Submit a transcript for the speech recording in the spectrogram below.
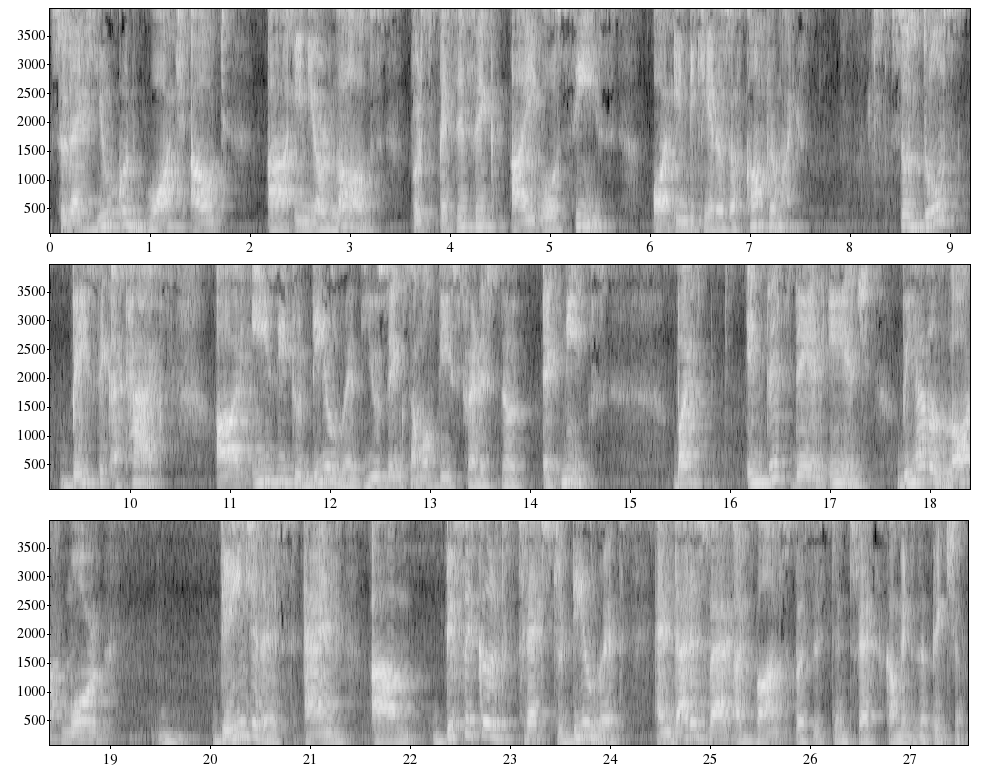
so that you could watch out uh, in your logs for specific IOCs or indicators of compromise. So those basic attacks are easy to deal with using some of these traditional techniques. But in this day and age, we have a lot more dangerous and um, difficult threats to deal with, and that is where advanced persistent threats come into the picture.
